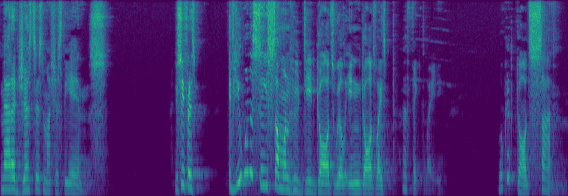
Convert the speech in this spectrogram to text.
matter just as much as the ends. You see, friends, if you want to see someone who did God's will in God's ways perfectly, look at God's Son.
